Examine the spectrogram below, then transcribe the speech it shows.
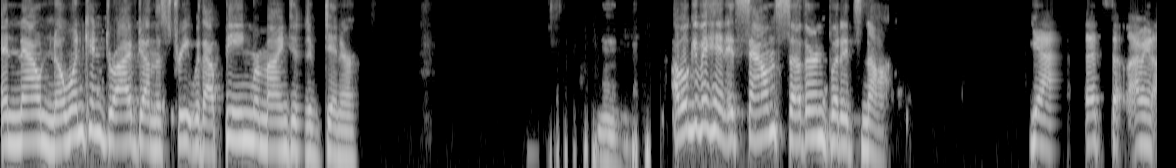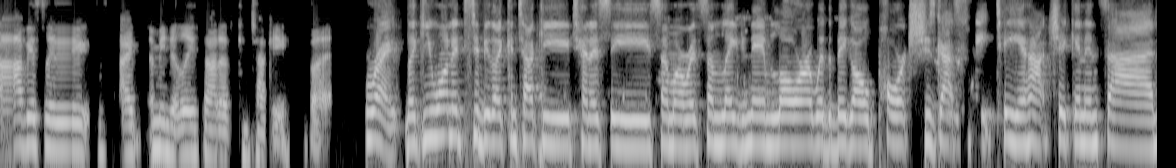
and now no one can drive down the street without being reminded of dinner. I will give a hint. It sounds southern, but it's not. Yeah, that's. I mean, obviously, I immediately thought of Kentucky, but Right. Like you want it to be like Kentucky, Tennessee, somewhere with some lady named Laura with a big old porch. She's got sweet tea and hot chicken inside.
